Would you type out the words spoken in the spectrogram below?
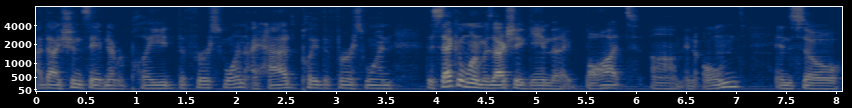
I, shouldn't say I've never played the first one. I had played the first one. The second one was actually a game that I bought um, and owned, and so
